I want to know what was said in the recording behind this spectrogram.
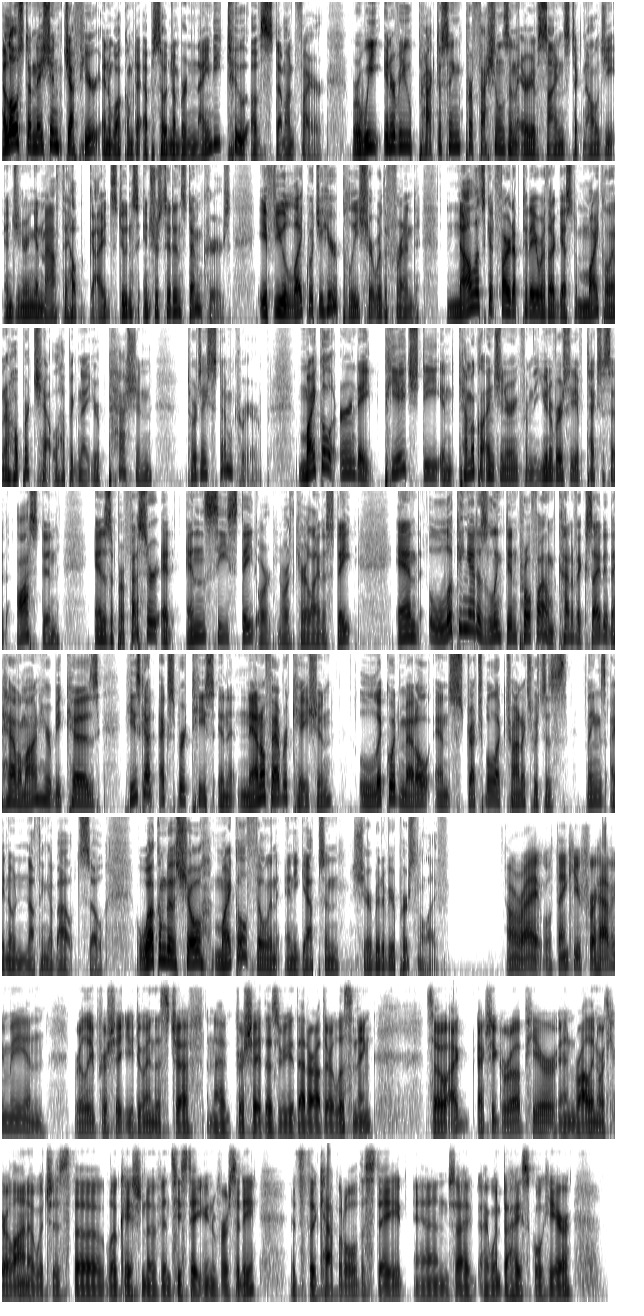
Hello, STEM Nation. Jeff here, and welcome to episode number 92 of STEM on Fire, where we interview practicing professionals in the area of science, technology, engineering, and math to help guide students interested in STEM careers. If you like what you hear, please share it with a friend. Now, let's get fired up today with our guest, Michael, and I hope our chat will help ignite your passion towards a STEM career. Michael earned a PhD in chemical engineering from the University of Texas at Austin and is a professor at NC State or North Carolina State. And looking at his LinkedIn profile, I'm kind of excited to have him on here because he's got expertise in nanofabrication, liquid metal, and stretchable electronics, which is things I know nothing about. So, welcome to the show, Michael. Fill in any gaps and share a bit of your personal life. All right. Well, thank you for having me and really appreciate you doing this, Jeff. And I appreciate those of you that are out there listening. So, I actually grew up here in Raleigh, North Carolina, which is the location of NC State University. It's the capital of the state, and I, I went to high school here.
